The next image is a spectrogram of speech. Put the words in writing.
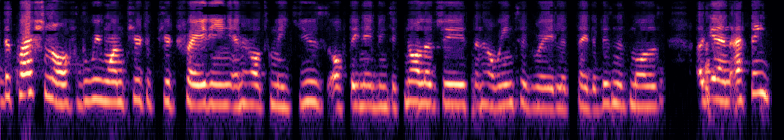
the question of do we want peer-to-peer trading and how to make use of the enabling technologies and how we integrate, let's say, the business models. Again, I think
